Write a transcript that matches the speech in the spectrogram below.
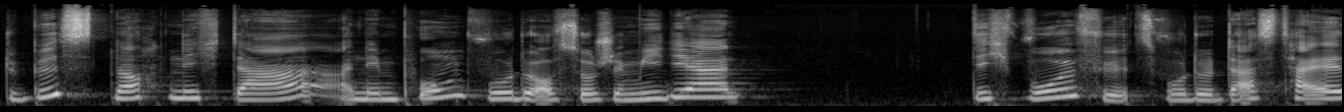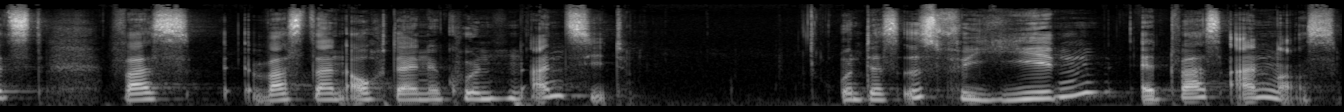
Du bist noch nicht da an dem Punkt, wo du auf Social Media dich wohlfühlst, wo du das teilst, was, was dann auch deine Kunden anzieht. Und das ist für jeden etwas anderes.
